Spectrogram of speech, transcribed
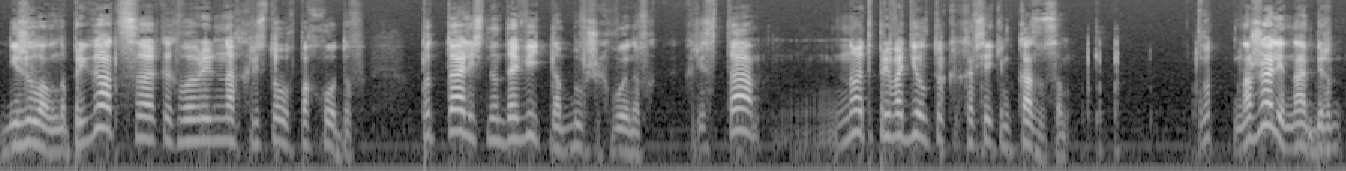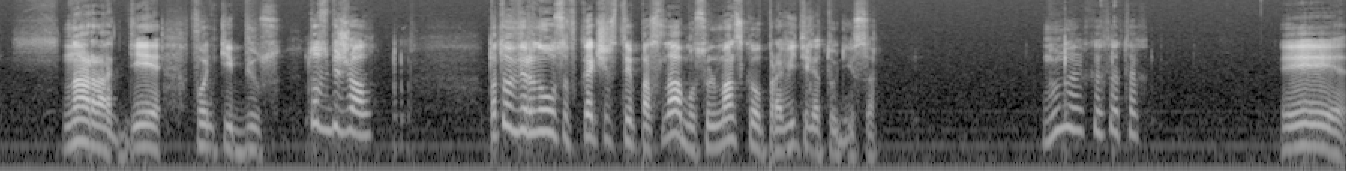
не желал напрягаться, как во времена христовых походов. Пытались надавить на бывших воинов Христа, но это приводило только ко всяким казусам. Вот нажали на Бернара де Фонтибюс, тот сбежал. Потом вернулся в качестве посла мусульманского правителя Туниса. Ну да, как-то так. Э,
